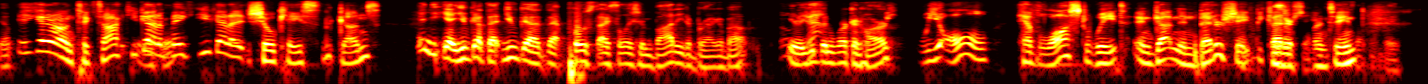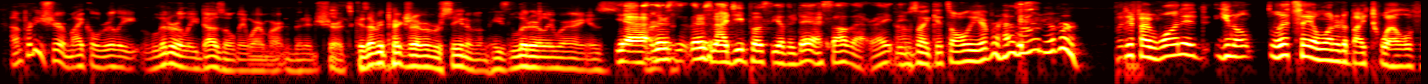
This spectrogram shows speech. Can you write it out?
Yep. you get on TikTok. You got to make, you got to showcase the guns. And yeah, you've got that. You've got that post isolation body to brag about. Oh, you know, yeah. you've been working hard. We all have lost weight and gotten in better shape because Better of shape. quarantine. Exactly. I'm pretty sure Michael really, literally does only wear Martin Vintage shirts because every picture I've ever seen of him, he's literally wearing his. Yeah, Martin there's Vintage. there's an IG post the other day. I saw that. Right. I was like, it's all he ever has on ever. But if I wanted, you know, let's say I wanted to buy 12,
